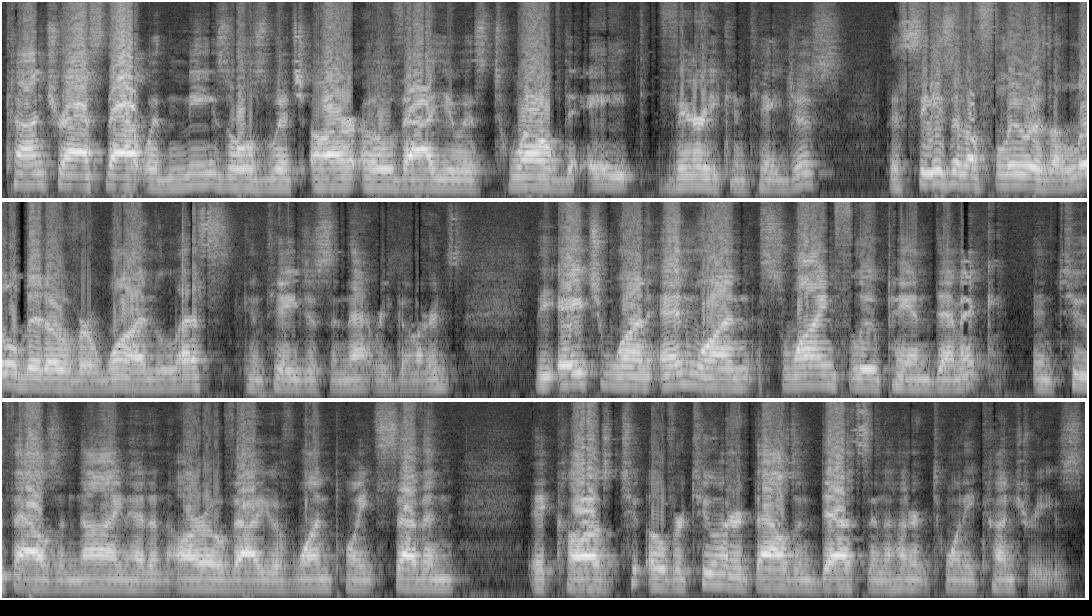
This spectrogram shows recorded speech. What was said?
contrast that with measles, which RO value is 12 to 8, very contagious. The seasonal flu is a little bit over 1, less contagious in that regards. The H1N1 swine flu pandemic in 2009 had an RO value of 1.7 it caused two, over 200,000 deaths in 120 countries.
